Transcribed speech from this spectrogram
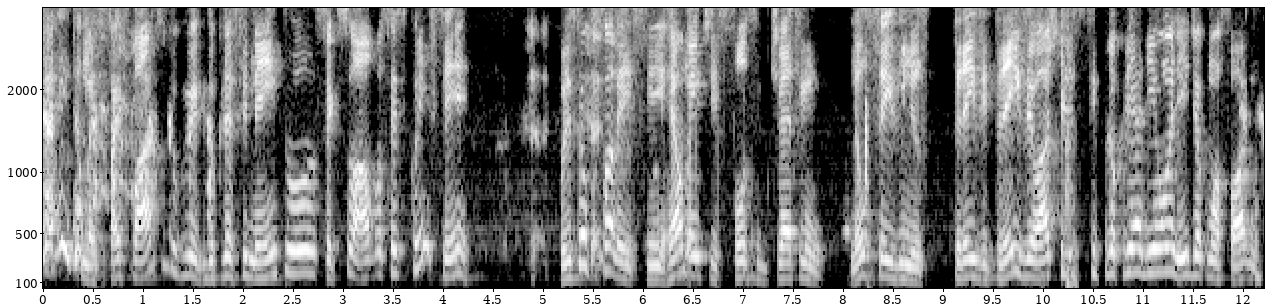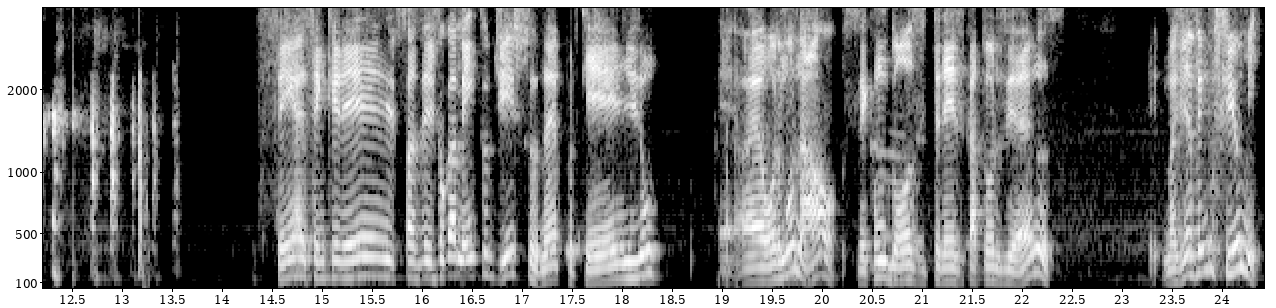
É, então, mas faz parte do, do crescimento sexual você se conhecer. Por isso que eu falei, se realmente fosse, tivessem não seis meninos, três e três, eu acho que eles se procriariam ali de alguma forma. Sem, sem querer fazer julgamento disso, né? Porque ele não. É, é hormonal. Você com 12, 13, 14 anos. Imagina vendo filme.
